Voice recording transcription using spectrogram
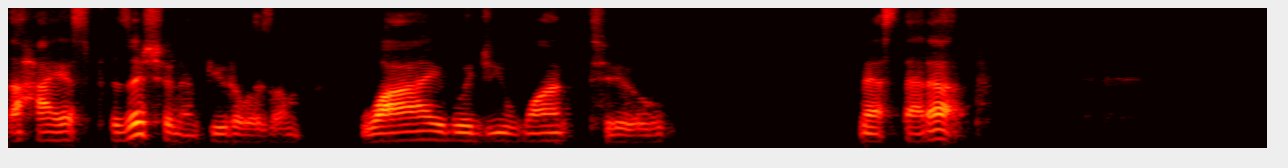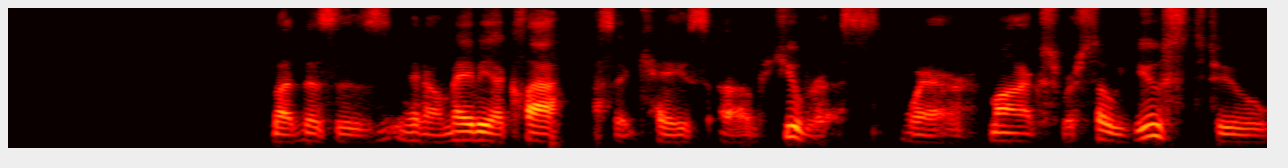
the highest position in feudalism. Why would you want to mess that up? But this is, you know, maybe a classic case of hubris, where monarchs were so used to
